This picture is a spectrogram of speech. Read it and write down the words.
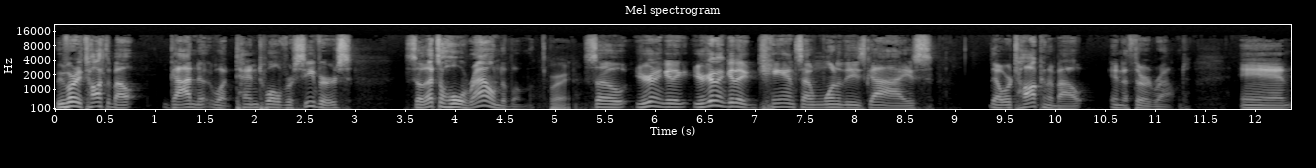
we've already talked about. God, what 10, 12 receivers, so that's a whole round of them. Right. So you're gonna get a, you're gonna get a chance on one of these guys that we're talking about in the third round, and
